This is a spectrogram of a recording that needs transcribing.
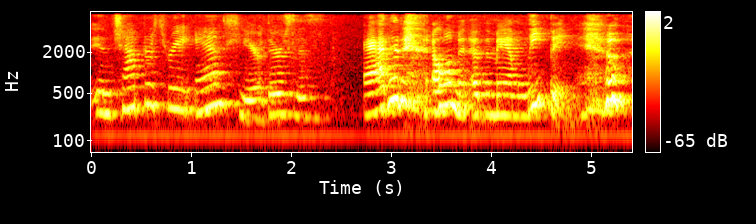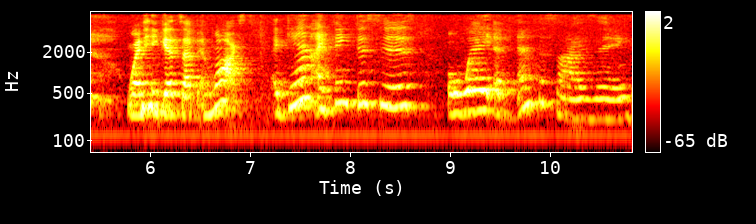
in chapter 3 and here, there's this added element of the man leaping when he gets up and walks. Again, I think this is a way of emphasizing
